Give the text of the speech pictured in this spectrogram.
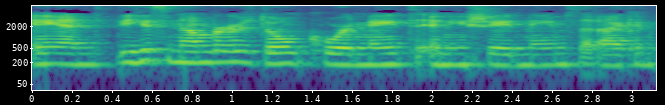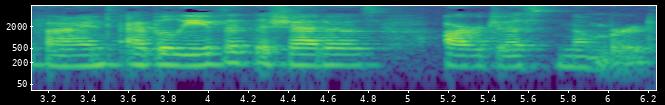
and these numbers don't coordinate to any shade names that I can find. I believe that the shadows are just numbered.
